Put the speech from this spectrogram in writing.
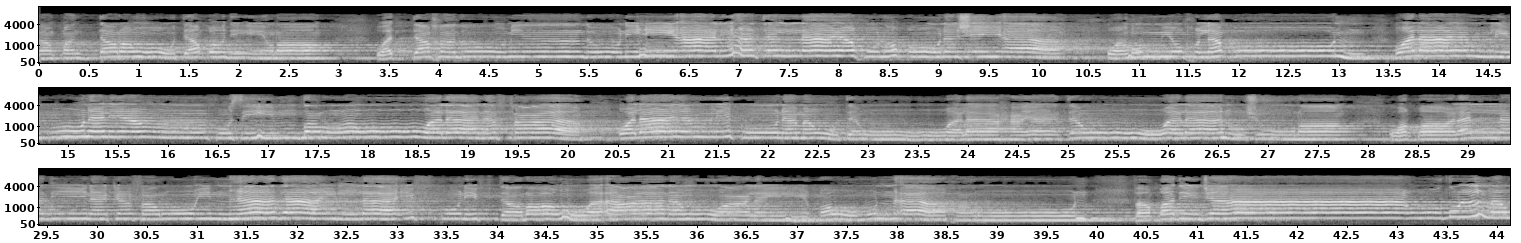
فقدره تقديرا. واتخذوا من دونه آلهة لا يخلقون شيئا وهم يخلقون ولا يملكون لأنفسهم ضرا ولا نفعا ولا يملكون موتا ولا حياة ولا نشورا. وقال الذين كفروا إن هذا إلا إفك افتراه وأعانه عليه قوم آخرون. فقد جاءوا ظلما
